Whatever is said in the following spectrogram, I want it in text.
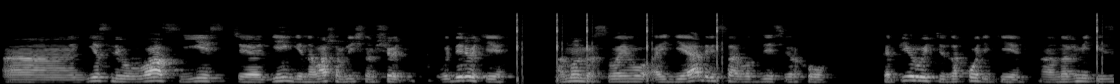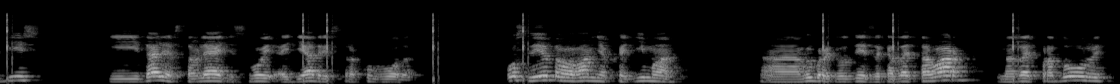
а, если у вас есть э, деньги на вашем личном счете. Вы берете номер своего ID-адреса вот здесь вверху, копируете, заходите, а, нажмите здесь и далее вставляете свой ID-адрес в строку ввода. После этого вам необходимо а, выбрать вот здесь «Заказать товар», нажать «Продолжить».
